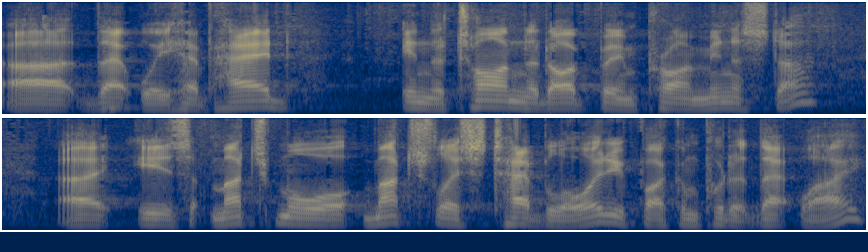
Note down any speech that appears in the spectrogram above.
uh, that we have had in the time that I've been Prime Minister is much more, much less tabloid, if I can put it that way,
